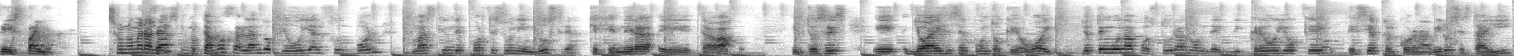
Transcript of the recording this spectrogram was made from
España. Es un número altísimo. Estamos hablando que hoy al fútbol, más que un deporte, es una industria que genera eh, trabajo. Entonces, eh, yo a ese es el punto que yo voy. Yo tengo una postura donde creo yo que es cierto, el coronavirus está ahí,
